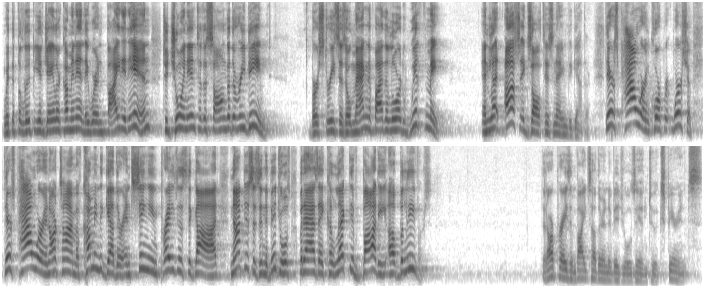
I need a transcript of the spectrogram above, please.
with the Philippian jailer coming in. They were invited in to join into the song of the redeemed. Verse 3 says, Oh, magnify the Lord with me and let us exalt his name together. There's power in corporate worship. There's power in our time of coming together and singing praises to God, not just as individuals, but as a collective body of believers that our praise invites other individuals in to experience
